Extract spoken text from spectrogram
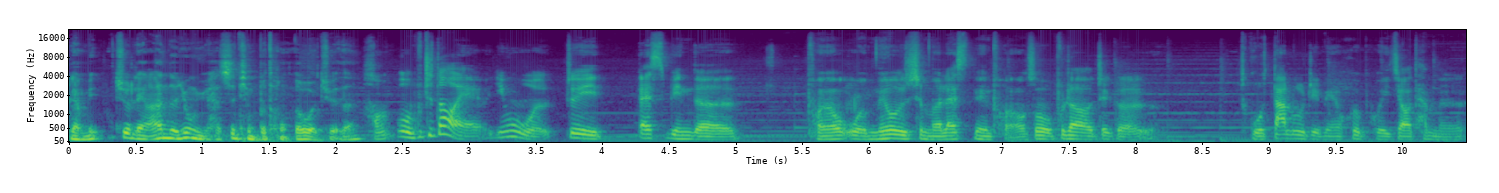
两边就两岸的用语还是挺不同的，我觉得。好，我不知道哎，因为我对 lesbian 的朋友，我没有什么 lesbian 朋友，所以我不知道这个我大陆这边会不会叫他们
